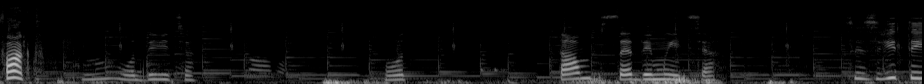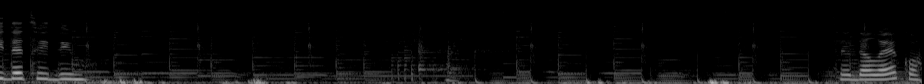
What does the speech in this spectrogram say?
Факт. Ну, от дивіться. От там все димиться. Це звідти йде цей дим. Це далеко.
